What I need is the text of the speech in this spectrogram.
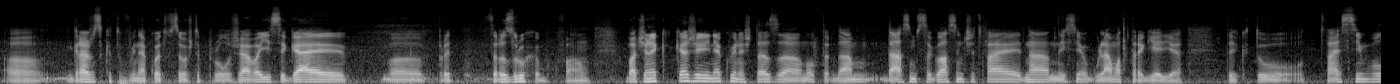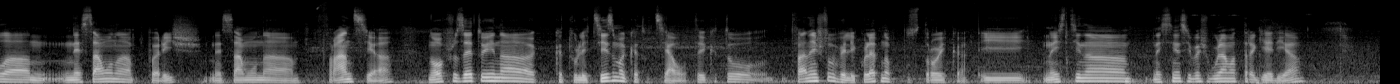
а, гражданската война, която все още продължава и сега е а, пред разруха буквално. Обаче нека кажа и някои неща за Нотърдам. Да, аз съм съгласен, че това е една наистина голяма трагедия, тъй като това е символа не само на Париж, не само на Франция, но общо взето и на католицизма като цяло, тъй като това е нещо великолепна постройка и наистина, наистина си беше голяма трагедия,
